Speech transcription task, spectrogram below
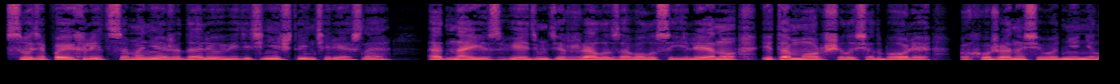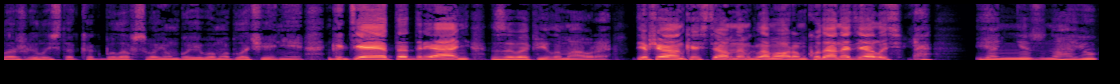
Судя по их лицам, они ожидали увидеть нечто интересное — Одна из ведьм держала за волосы Елену, и та морщилась от боли. Похоже, она сегодня не ложилась, так как была в своем боевом облачении. «Где эта дрянь?» — завопила Маура. «Девчонка с темным гламором, куда она делась?» «Я... я не знаю»,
